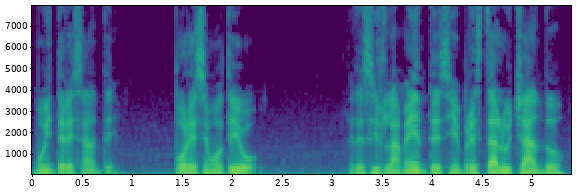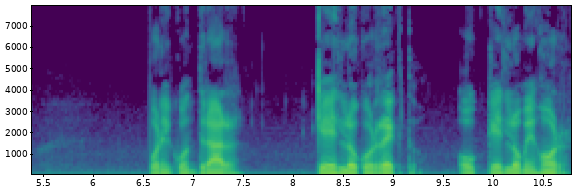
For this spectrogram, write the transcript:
muy interesante por ese motivo. Es decir, la mente siempre está luchando por encontrar qué es lo correcto o qué es lo mejor,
